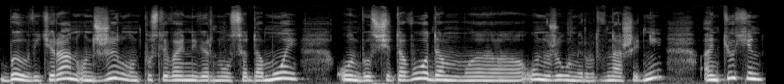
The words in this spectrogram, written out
был ветеран, он жил, он после войны вернулся домой, он был счетоводом, э, он уже умер вот в наши дни, Антюхин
